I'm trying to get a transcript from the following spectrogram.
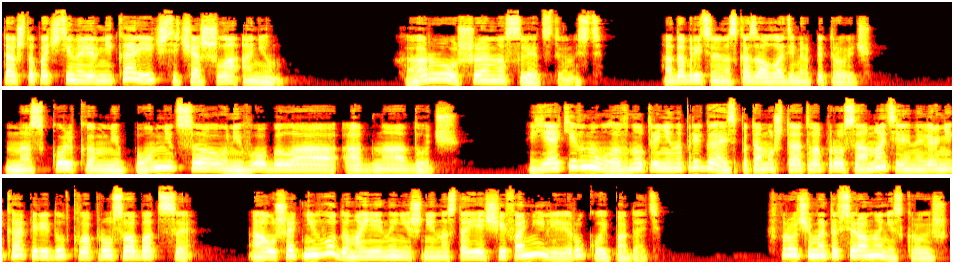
так что почти наверняка речь сейчас шла о нем. «Хорошая наследственность», — одобрительно сказал Владимир Петрович. «Насколько мне помнится, у него была одна дочь». Я кивнула, внутренне напрягаясь, потому что от вопроса о матери наверняка перейдут к вопросу об отце. А уж от него до моей нынешней настоящей фамилии рукой подать. Впрочем, это все равно не скроешь.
